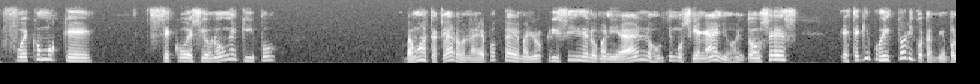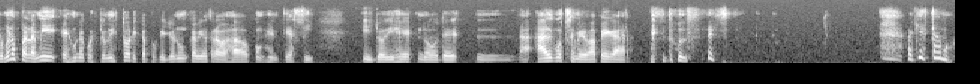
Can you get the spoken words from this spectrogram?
fue como que se cohesionó un equipo, vamos a estar claros, en la época de mayor crisis de la humanidad en los últimos 100 años. Entonces, este equipo es histórico también, por lo menos para mí es una cuestión histórica porque yo nunca había trabajado con gente así. Y yo dije, no, de, mm, algo se me va a pegar. Entonces, aquí estamos.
